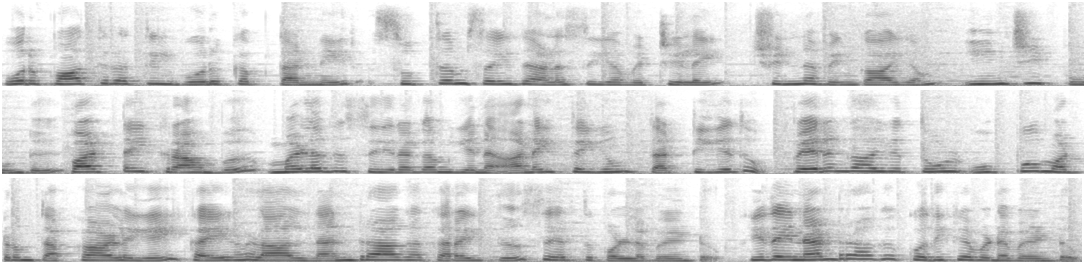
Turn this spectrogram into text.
ஒரு பாத்திரத்தில் ஒரு கப் தண்ணீர் சுத்தம் செய்து அலசிய வெற்றிலை சின்ன வெங்காயம் இஞ்சி பூண்டு பட்டை கிராம்பு மிளகு சீரகம் என அனைத்தையும் தட்டியதும் பெருங்காயத்தூள் உப்பு மற்றும் தக்காளியை கைகளால் நன்றாக கரைத்து சேர்த்துக் கொள்ள வேண்டும். இதை நன்றாக கொதிக்க விட வேண்டும்.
